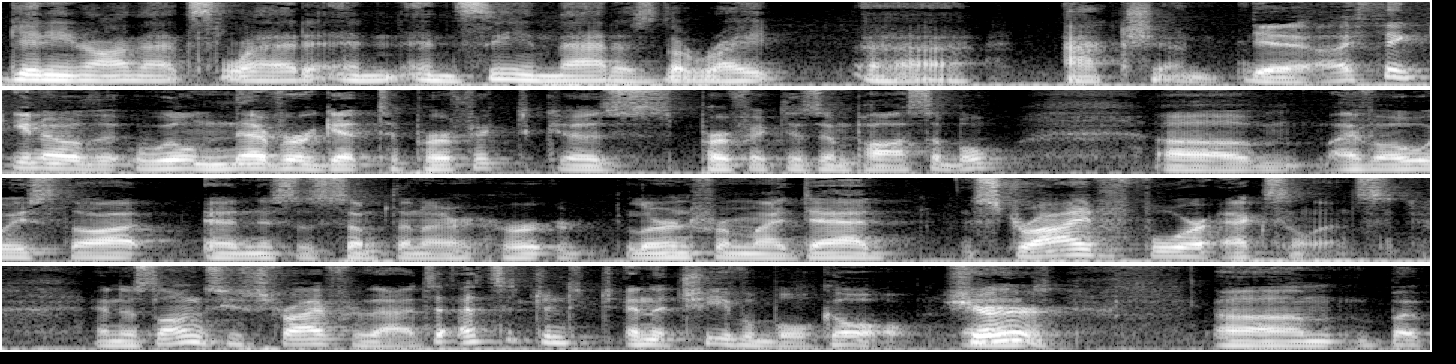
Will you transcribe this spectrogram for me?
getting on that sled and, and seeing that as the right uh, action. Yeah, I think you know that we'll never get to perfect because perfect is impossible. Um, I've always thought, and this is something I heard, learned from my dad: strive for excellence. And as long as you strive for that, that's an achievable goal. Sure. And, um, but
